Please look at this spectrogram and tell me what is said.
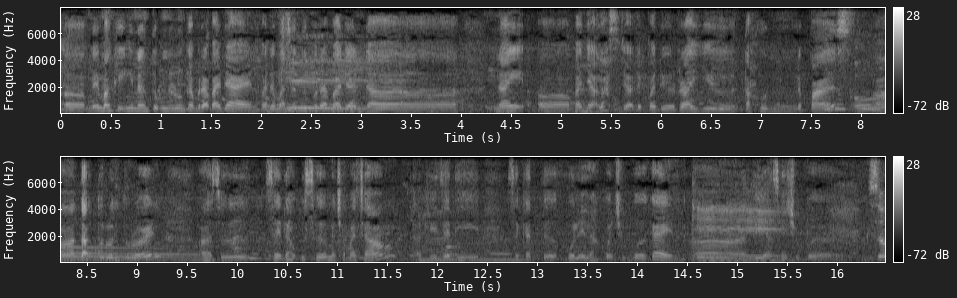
uh, memang keinginan untuk menurunkan berat badan. Pada masa tu berat badan dah naik uh, banyaklah sejak daripada raya tahun lepas. Oh. Ah, tak turun-turun. Uh, so saya dah usaha macam-macam. Okey jadi saya kata bolehlah kot cuba kan. Ah, Okey. itu yang saya cuba. So,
